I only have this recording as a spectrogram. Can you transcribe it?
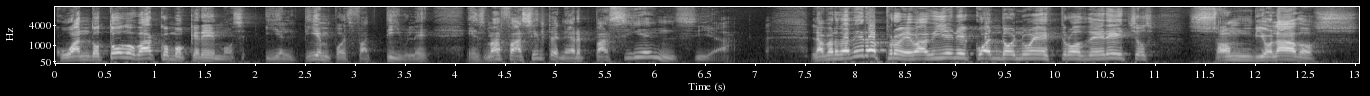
cuando todo va como queremos y el tiempo es factible, es más fácil tener paciencia. La verdadera prueba viene cuando nuestros derechos son violados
